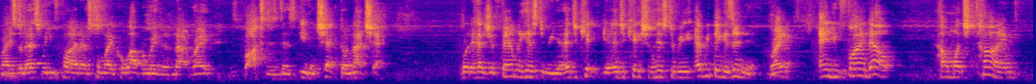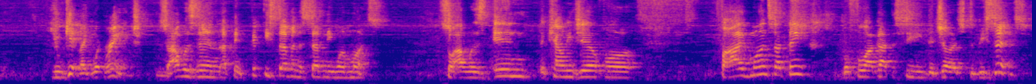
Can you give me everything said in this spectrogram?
right? So that's where you find out if somebody cooperated or not, right? It's boxes that's either checked or not checked. But it has your family history, your, educa- your educational history, everything is in there, right? And you find out how much time you get, like what range. So I was in, I think, 57 to 71 months. So I was in the county jail for five months, I think, before I got to see the judge to be sentenced.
